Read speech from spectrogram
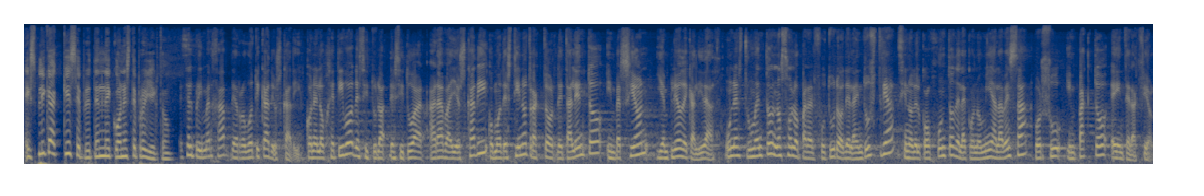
explica qué se pretende con este proyecto. Es el primer hub de robótica de Euskadi, con el objetivo de, de situar Araba y Euskadi como destino tractor de talento, inversión y empleo de calidad. Un instrumento no solo para el futuro de la industria, sino del conjunto de la economía alavesa por su impacto e interacción.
